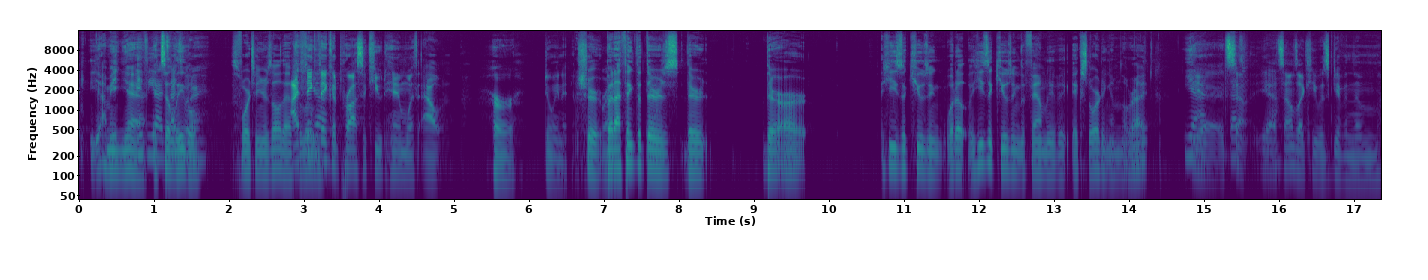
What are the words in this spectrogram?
prosecuted? go? Yeah, I mean, yeah, if he it's illegal. her? It's 14 years old. I think Yeah. they could prosecute him without her doing it. Sure, but? I think that there's there there are he's accusing what el- he's accusing the family of e- extorting him though, right? Yeah, it that's- sou- yeah, it sounds like he was giving them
